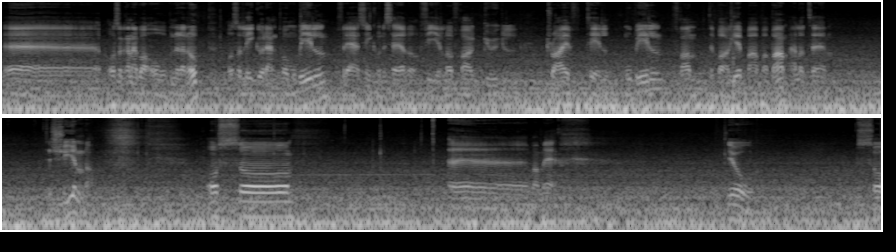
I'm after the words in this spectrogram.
Uh, og så kan jeg bare åpne den opp, og så ligger den på mobilen, fordi jeg synkroniserer filer fra Google Drive til mobilen, fram, tilbake, bam, bam, bam, eller til, til skyen, da. Og så eh, Hva mer? Jo Så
